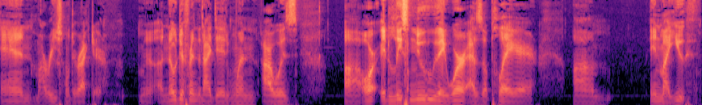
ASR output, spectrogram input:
and my regional director. Uh, no different than I did when I was, uh, or at least knew who they were as a player um, in my youth.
